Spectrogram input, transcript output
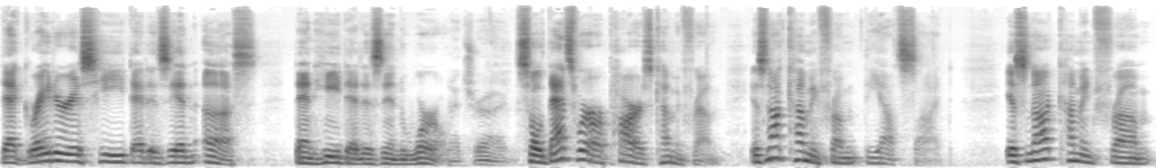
that greater is He that is in us than He that is in the world. That's right. So that's where our power is coming from. It's not coming from the outside. It's not coming from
